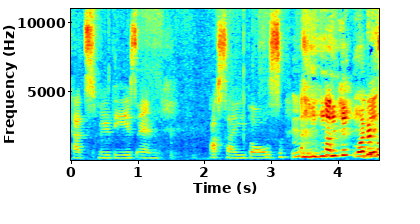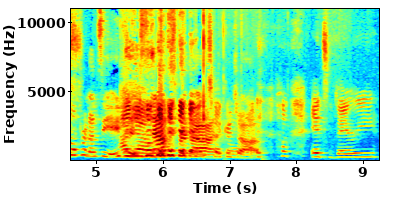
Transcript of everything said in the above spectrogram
had smoothies and acai bowls. Wonderful This- pronunciation. I know. Snaps for that. Good job. it's very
